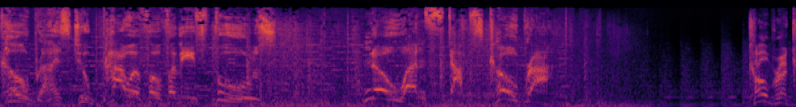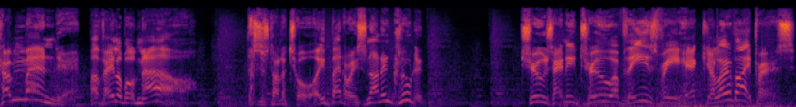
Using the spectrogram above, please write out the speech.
Cobra is too powerful for these fools! No one stops Cobra! Cobra Commander, available now. This is not a toy, batteries not included. Choose any two of these vehicular Vipers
